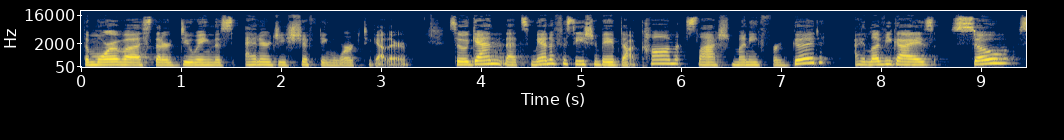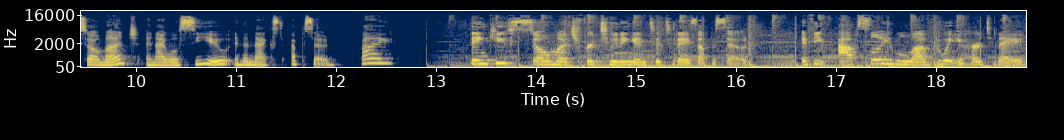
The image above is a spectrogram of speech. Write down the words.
The more of us that are doing this energy shifting work together. So again, that's manifestationbabe.com slash money for good. I love you guys so, so much, and I will see you in the next episode. Bye. Thank you so much for tuning into today's episode. If you absolutely loved what you heard today,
